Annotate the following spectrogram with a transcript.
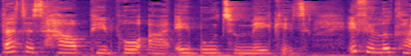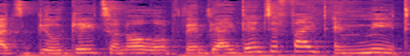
That is how people are able to make it. If you look at Bill Gates and all of them, they identified a need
